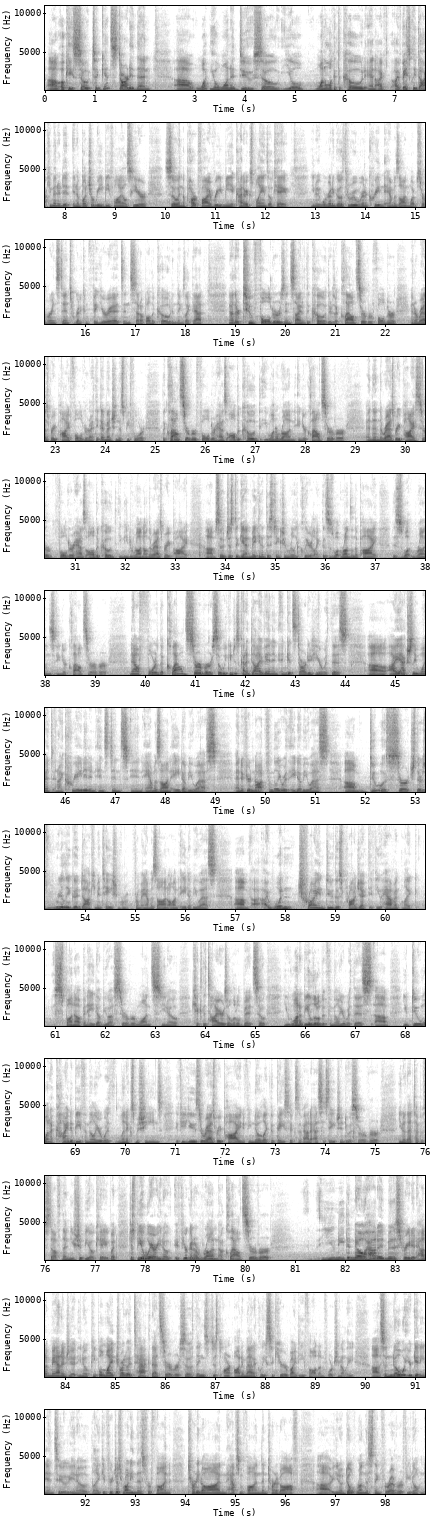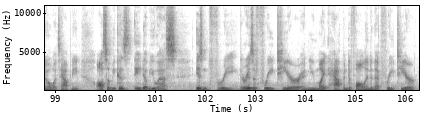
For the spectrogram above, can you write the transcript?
Um, okay, so to get started then, uh, what you'll want to do, so you'll want to look at the code, and I've, I've basically documented it in a bunch of README files here. So in the part 5 README, it kind of explains, okay, you know, we're going to go through, we're going to create an Amazon web server instance, we're going to configure it and set up all the code and things like that. Now there are two folders inside of the code. There's a cloud server folder and a Raspberry Pi folder. And I think I mentioned this before. The cloud server folder has all the code that you want to run in your cloud server. And then the Raspberry Pi folder has all the code that you need to run on the Raspberry Pi. Um, so just again, making that distinction really clear, like this is what runs on the Pi, this is what runs in your cloud server. Now for the cloud server, so we can just kind of dive in and, and get started here with this. Uh, I actually went and I created an instance in Amazon AWS. And if you're not familiar with AWS, um, do a search. There's really good documentation from, from Amazon on AWS. Um, I wouldn't try and do this project if you haven't like spun up an AWS server once, you know, kick the tires a little bit. So you want to be a little bit familiar with this. Um, you do want to kind of be familiar with Linux machines. If you used a Raspberry Pi and if you know like the basics of how to SSH into a server, you know, that type of stuff, then you should be okay. But just be aware, you know, if you're going to run a cloud server, you need to know how to administrate it, how to manage it. You know, people might try to attack that server, so things just aren't automatically secure by default, unfortunately. Uh, so know what you're getting into. You know, like if you're just running this for fun, turn it on, have some fun, then turn it off. Uh, you know, don't run this thing forever if you don't know what's happening. Also, because AWS isn't free. There is a free tier, and you might happen to fall into that free tier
